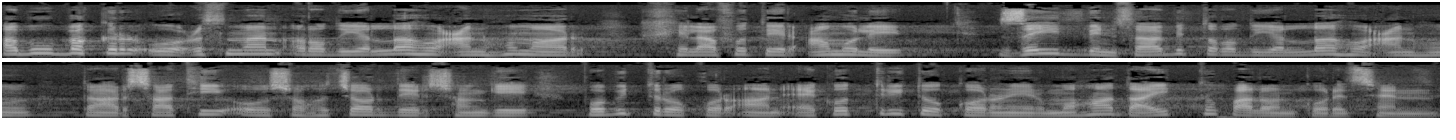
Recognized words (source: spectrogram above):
আবু বকর ও উসমান রদিয়াল্লাহ আনহুমার খেলাফতের আমলে জঈদ বিন সাবিত রদিয়াল্লাহ আনহু তার সাথী ও সহচরদের সঙ্গে পবিত্র কোরআন একত্রিত করণের মহা দায়িত্ব পালন করেছেন।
